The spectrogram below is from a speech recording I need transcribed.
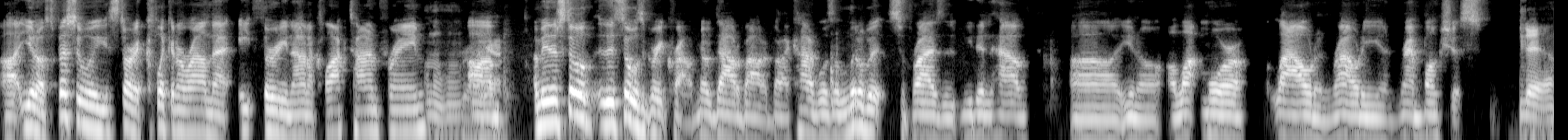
uh, you know especially when you started clicking around that 8 30 9 o'clock time frame mm-hmm, um, i mean there's still there still was a great crowd no doubt about it but i kind of was a little bit surprised that we didn't have uh, you know a lot more loud and rowdy and rambunctious. Yeah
